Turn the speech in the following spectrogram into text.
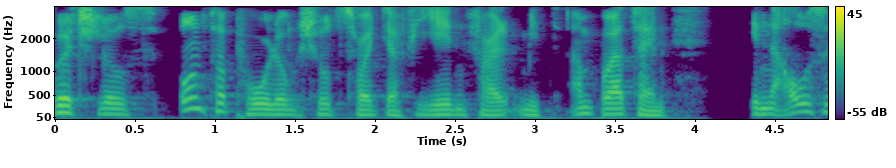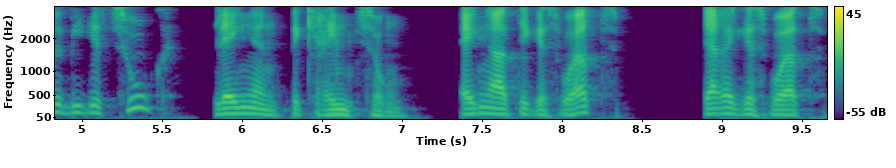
Kurzschluss und Verpolungsschutz sollte auf jeden Fall mit an Bord sein. Genauso wie die Zuglängenbegrenzung. Eigenartiges Wort, sperriges Wort.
